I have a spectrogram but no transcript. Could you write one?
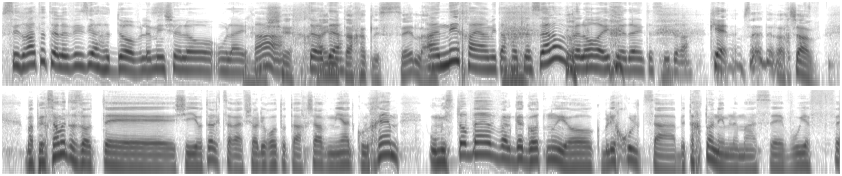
סדרת הטלוויזיה הדוב, למי שלא אולי ראה, למי אתה שחי יודע. מתחת לסלע. אני חיה מתחת לסלע ולא ראיתי עדיין את הסדרה. כן. בסדר, עכשיו, בפרסומת הזאת, אה, שהיא יותר קצרה, אפשר לראות אותה עכשיו מיד כולכם, הוא מסתובב על גגות ניו יורק, בלי חולצה, בתחתונים למעשה, והוא יפה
